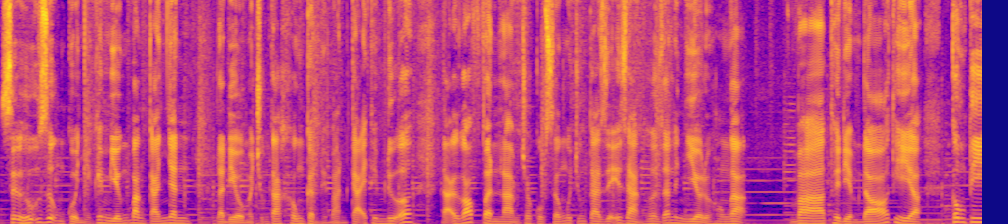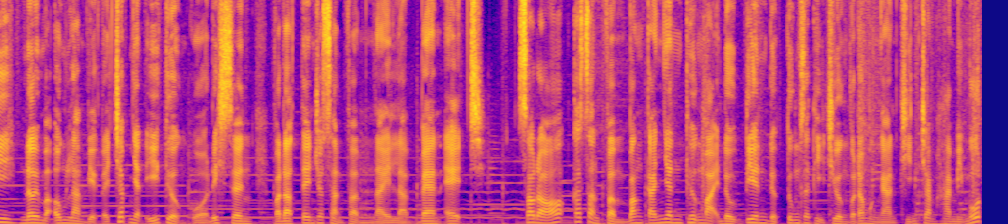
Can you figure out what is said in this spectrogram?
sự hữu dụng của những cái miếng băng cá nhân là điều mà chúng ta không cần phải bàn cãi thêm nữa, đã góp phần làm cho cuộc sống của chúng ta dễ dàng hơn rất là nhiều đúng không ạ? Và thời điểm đó thì à, công ty nơi mà ông làm việc đã chấp nhận ý tưởng của Dixon và đặt tên cho sản phẩm này là Band Aid. Sau đó, các sản phẩm băng cá nhân thương mại đầu tiên được tung ra thị trường vào năm 1921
